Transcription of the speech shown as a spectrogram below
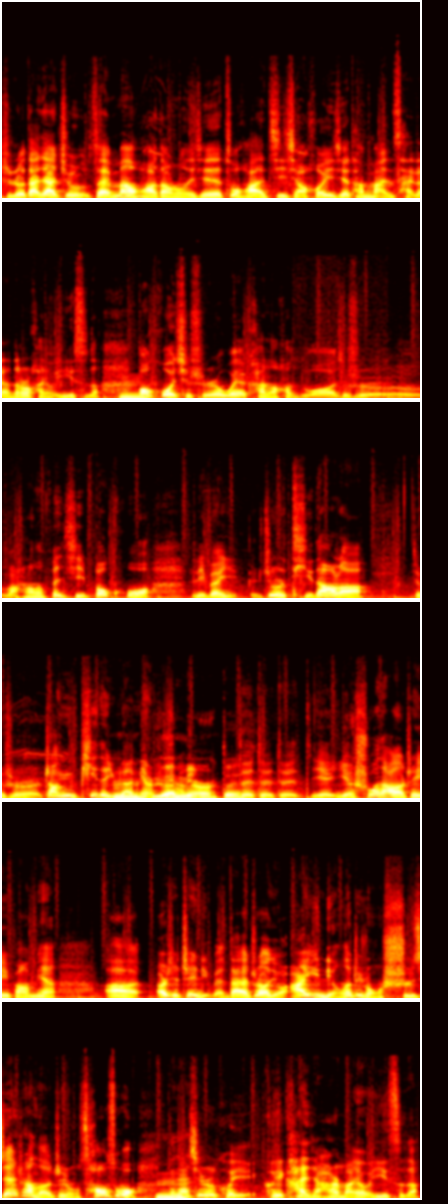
值得大家就在漫画当中的一些作画的技巧和一些他买的彩蛋都是很有意思的。嗯包括其实我也看了很多就是网上的分析，包括里边就是提到了就是章鱼 P 的原名原名儿，对对对对，也也说到了这一方面。啊、而且这里边大家知道有 R 一零的这种时间上的这种操作，嗯。大家其实可以可以看一下，还是蛮有意思的。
